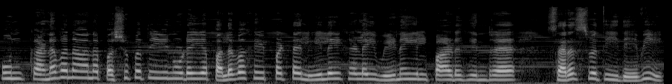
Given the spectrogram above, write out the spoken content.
உன் கணவனான பசுபதியினுடைய பலவகைப்பட்ட லீலைகளை வீணையில் பாடுகின்ற சரஸ்வதி தேவி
